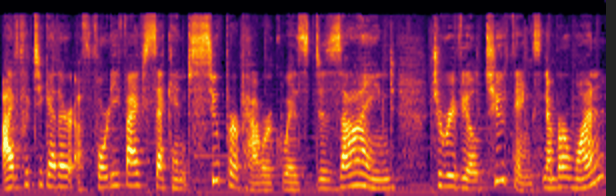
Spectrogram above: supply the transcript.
I've put together a 45 second superpower quiz designed to reveal two things. Number one,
